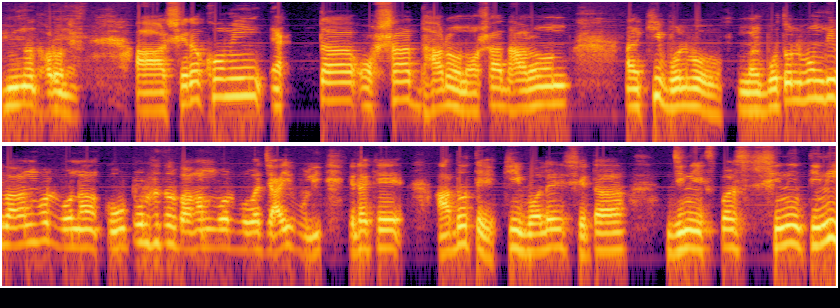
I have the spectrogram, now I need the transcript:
ভিন্ন ধরনের। আর সেরকমই একটা অসাধারণ অসাধারণ আর কি বলব? মানে বোতলবন্দি বাগান বলব না, কৌটোর ভেতর বাগান বলব বা যাই বলি, এটাকে আদতে কি বলে সেটা যিনি এক্সপার্ট তিনি তিনি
